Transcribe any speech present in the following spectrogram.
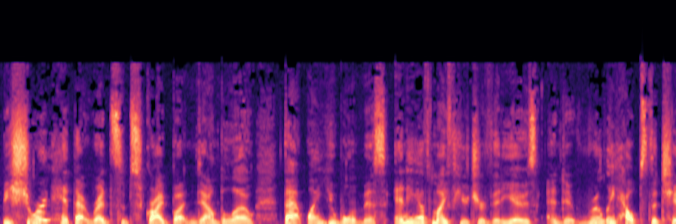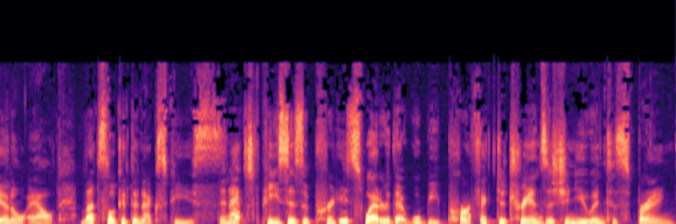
be sure and hit that red subscribe button down below. That way you won't miss any of my future videos and it really helps the channel out. Let's look at the next piece. The next piece is a pretty sweater that will be perfect to transition you into spring.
